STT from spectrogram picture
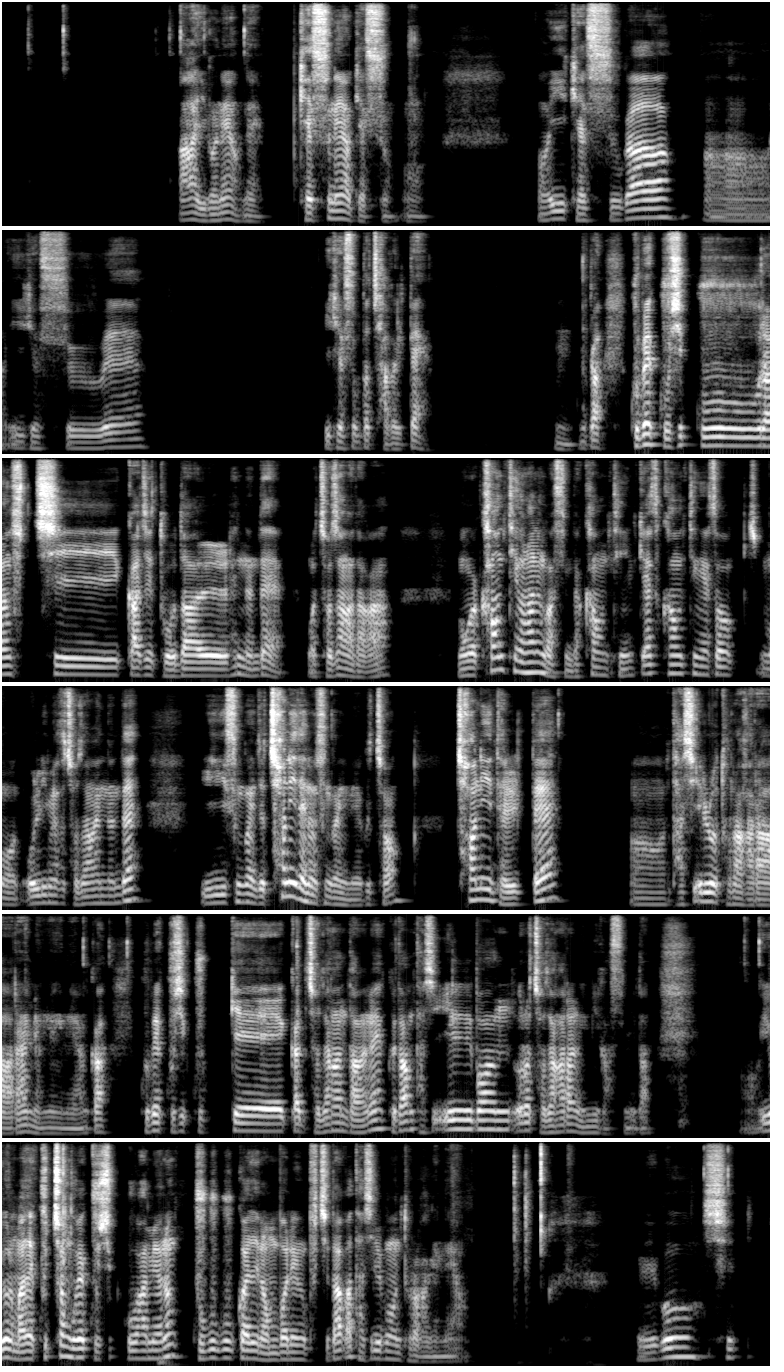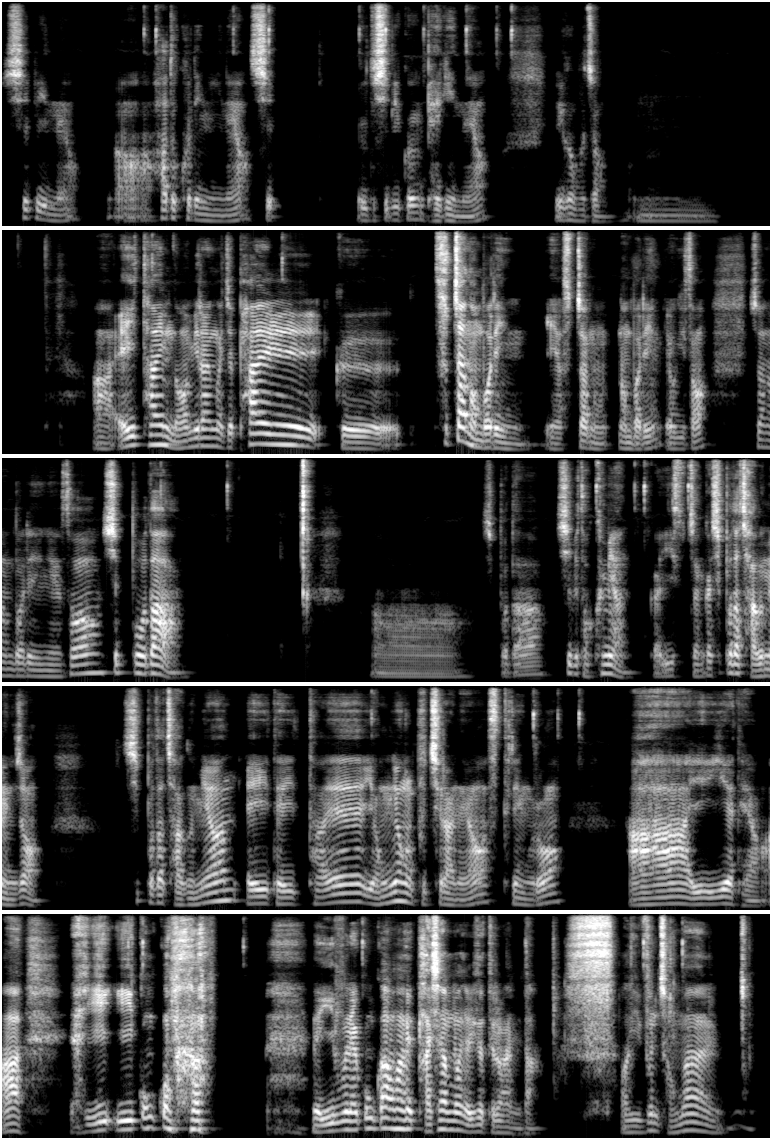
아, 이거네요. 네. 개수네요, 개수. 어. 어, 이 개수가, 어, 이 개수의, 이 개수보다 작을 때, 음, 그러니까 999라는 수치까지 도달했는데 뭐 저장하다가 뭔가 카운팅을 하는 것 같습니다. 카운팅 계속 카운팅해서 뭐 올리면서 저장했는데 이 순간 이제 천이 되는 순간이네요. 그쵸? 천이 될 때 어, 다시 1로 돌아가라 라는 명령이네요. 그러니까 999개까지 저장한 다음에 그 다음 다시 1번으로 저장하라는 의미 같습니다. 어, 이걸 만약에 9999 하면은 999까지 넘버링을 붙이다가 다시 1번 돌아가겠네요. 그리고 10, 10이 있네요. 어, 하드코딩이네요. 10. 여기도 10이 있고, 100이 있네요. 읽어보죠. 음, 아, A-time num이라는 건 이제 파일, 그, 숫자 넘버링이에요. 숫자 넘버링. 여기서. 숫자 넘버링에서 10보다, 어, 10보다 10이 더 크면, 그러니까 이 숫자, 그러니까 10보다 작으면이죠. 10보다 작으면 A 데이터에 00을 붙이라네요. 스트링으로. 아, 이, 해돼요 아, 이, 이 꼼꼼함. 네, 이분의 꼼꼼함이 다시 한번 여기서 들어갑니다. 어, 이분 정말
